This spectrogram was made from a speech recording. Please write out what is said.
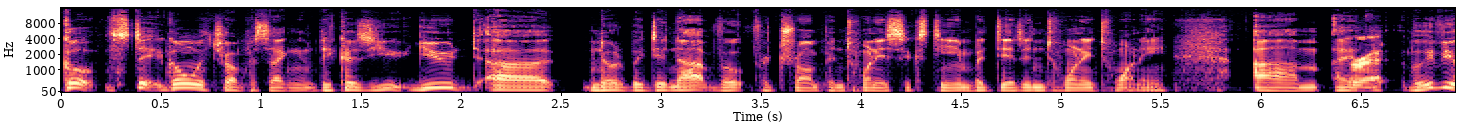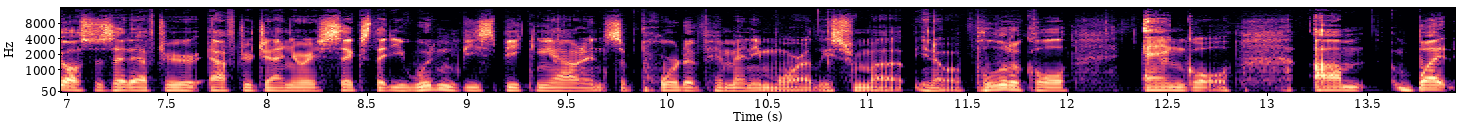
go stay, going with Trump a second because you you uh, notably did not vote for Trump in 2016, but did in 2020. Um, I, I, believe you also said after after January 6th that you wouldn't be speaking out in support of him anymore, at least from a you know a political angle. Um, but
